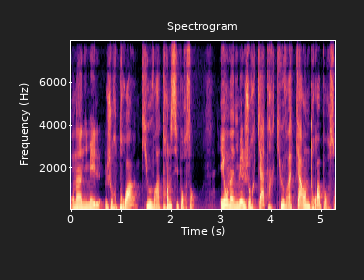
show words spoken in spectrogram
on a un email jour 3 qui ouvre à 36% et on a un email jour 4 qui ouvre à 43%.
